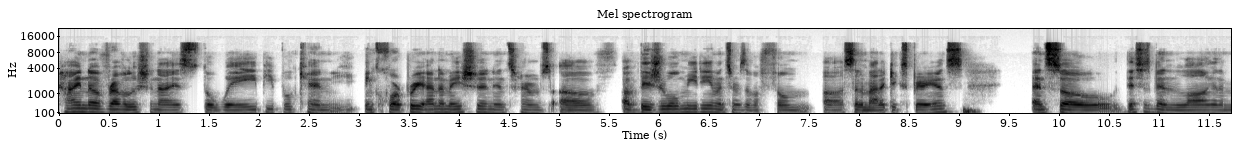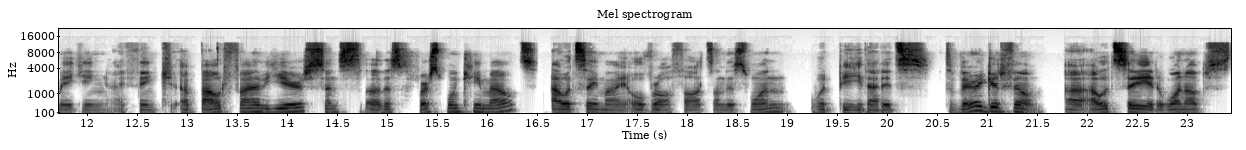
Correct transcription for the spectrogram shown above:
kind of revolutionized the way people can incorporate animation in terms of a visual medium, in terms of a film uh, cinematic experience. And so this has been long in the making. I think about five years since uh, this first one came out. I would say my overall thoughts on this one would be that it's it's a very good film. Uh, I would say it one ups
